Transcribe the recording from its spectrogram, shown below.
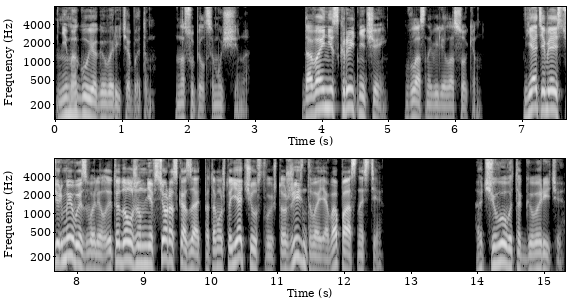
Не могу я говорить об этом, насупился мужчина. Давай не скрытничай, властно велел Осокин. Я тебя из тюрьмы вызволил, и ты должен мне все рассказать, потому что я чувствую, что жизнь твоя в опасности. А чего вы так говорите?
